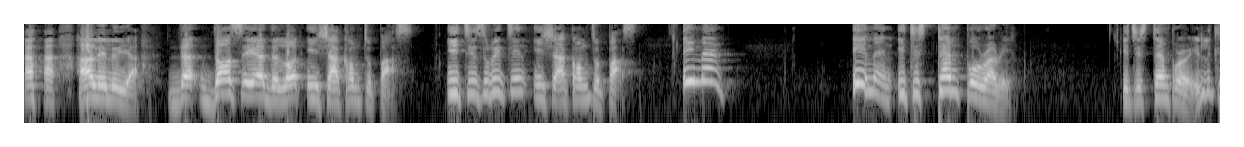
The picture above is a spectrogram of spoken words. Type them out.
Hallelujah. Thus saith the Lord, it shall come to pass. It is written, it shall come to pass. Amen. Amen. It is temporary. It is temporary. Look,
